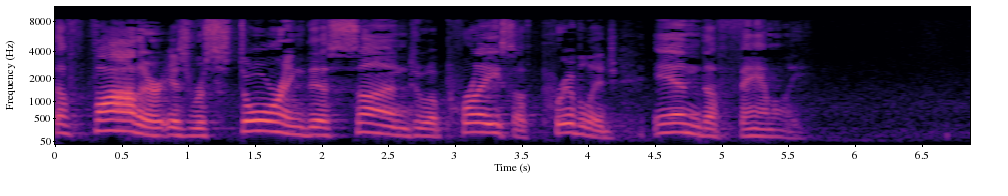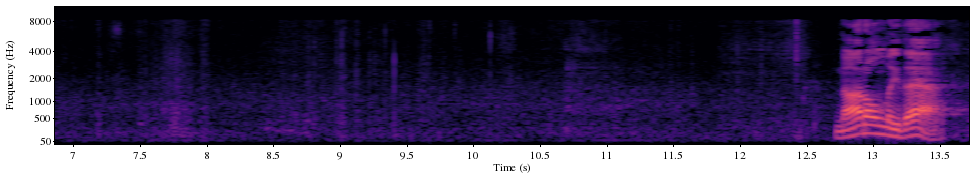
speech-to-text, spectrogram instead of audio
The father is restoring this son to a place of privilege in the family. Not only that,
